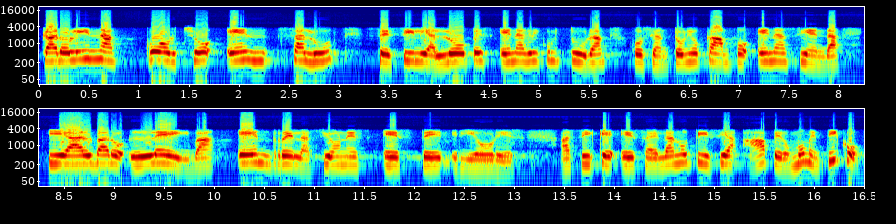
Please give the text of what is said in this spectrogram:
Carolina Corcho en salud, Cecilia López en agricultura, José Antonio Campo en hacienda y Álvaro Leiva en relaciones exteriores. Así que esa es la noticia. Ah, pero un momentico.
